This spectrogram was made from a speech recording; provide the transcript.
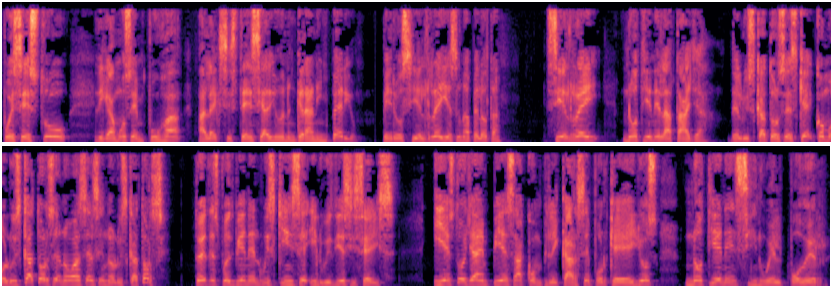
pues esto, digamos, empuja a la existencia de un gran imperio. Pero si el rey es una pelota, si el rey no tiene la talla de Luis XIV, es que como Luis XIV no va a ser sino Luis XIV. Entonces después viene Luis XV y Luis XVI, y esto ya empieza a complicarse porque ellos no tienen sino el poder,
